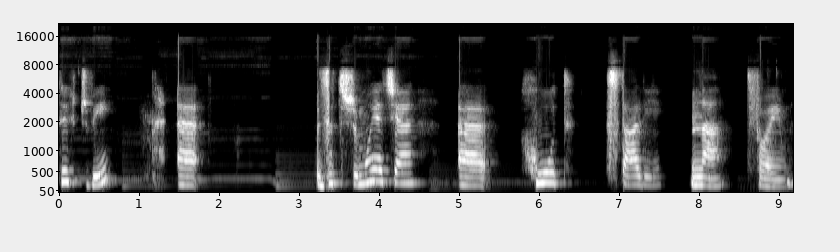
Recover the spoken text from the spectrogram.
tych drzwi, zatrzymuje cię chłód stali na twoim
